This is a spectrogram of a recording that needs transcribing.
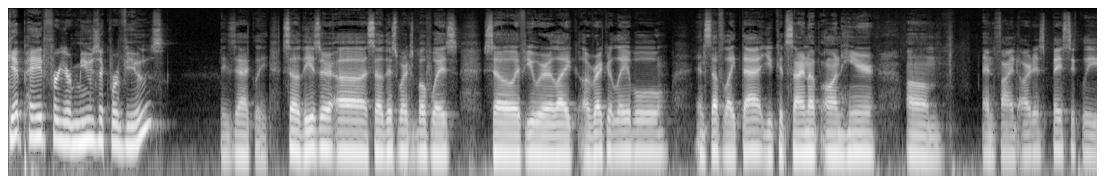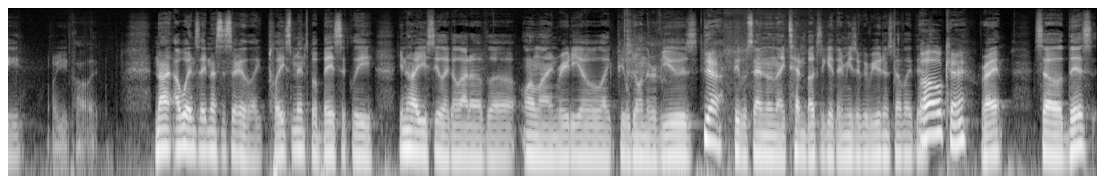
get paid for your music reviews. exactly. So these are uh so this works both ways. So if you were like a record label and stuff like that, you could sign up on here um and find artists basically what do you call it? Not I wouldn't say necessarily like placements, but basically, you know how you see like a lot of the online radio like people doing the reviews. Yeah. people sending like 10 bucks to get their music reviewed and stuff like this Oh, okay. right so this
